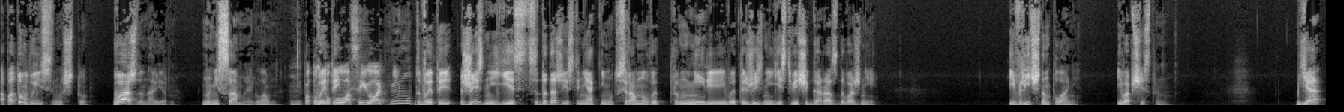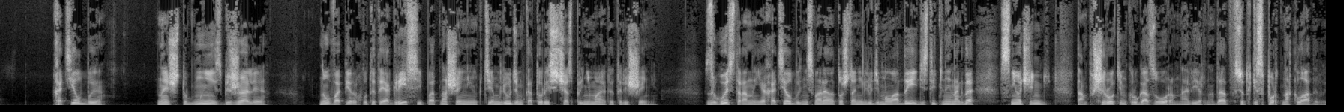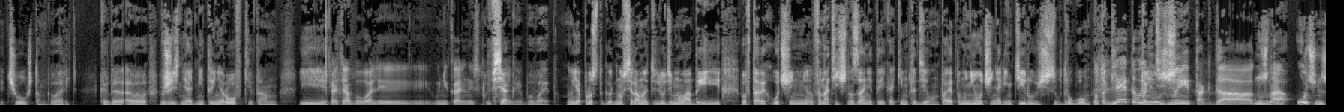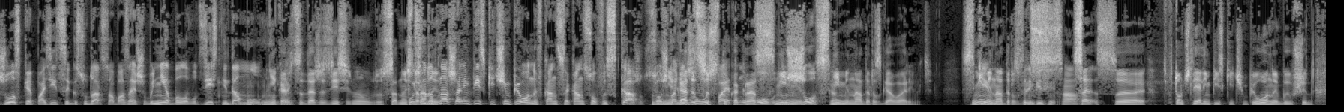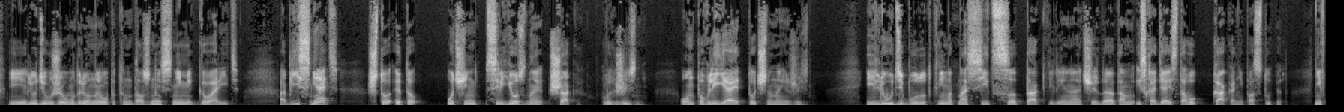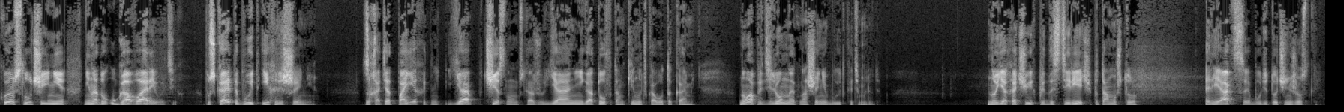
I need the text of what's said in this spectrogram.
А потом выяснилось, что важно, наверное, но не самое главное. Потом В только этой- у вас ее отнимут. В этой жизни есть, да даже если не отнимут, все равно в этом мире и в этой жизни есть вещи гораздо важнее. И в личном плане, и в общественном. Я хотел бы, знаешь, чтобы мы избежали, ну, во-первых, вот этой агрессии по отношению к тем людям, которые сейчас принимают это решение. С другой стороны, я хотел бы, несмотря на то, что они люди молодые, действительно иногда с не очень там, широким кругозором, наверное, да, все-таки спорт накладывает, чего уж там говорить. Когда э, в жизни одни тренировки там и Хотя бывали уникальные исключения. Всякое бывает. Но я просто говорю, но все равно это люди молодые и, во-вторых, очень фанатично занятые каким-то делом, поэтому не очень ориентирующиеся в другом. Ну так для этого и нужны тогда, нужна очень жесткая позиция государства обозначить, чтобы не было вот здесь недомолвок. Мне кажется, даже здесь, ну, с одной Пусть стороны... выйдут наши олимпийские чемпионы в конце концов и скажут все, Мне что они кажется, думают что по этому как раз поводу. с ними, жестко. с ними надо разговаривать. С, С ними кем? надо С разговаривать. олимпийскими- а. С- с- в том числе олимпийские чемпионы бывшие и люди уже умудренные опытом должны с ними говорить, объяснять, что это очень серьезный шаг в их жизни. Он повлияет точно на их жизнь. И люди будут к ним относиться так или иначе, да, там, исходя из того, как они поступят. Ни в коем случае не, не надо уговаривать их. Пускай это будет их решение. Захотят поехать, я честно вам скажу, я не готов там кинуть в кого-то камень. Но определенное отношение будет к этим людям. Но я хочу их предостеречь, потому что реакция будет очень жесткой.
